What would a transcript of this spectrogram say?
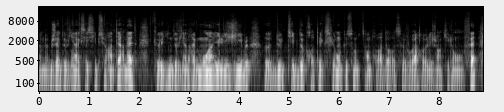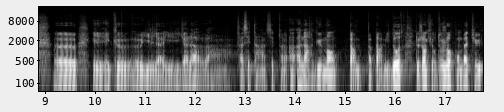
un objet devient accessible sur Internet qu'il deviendrait moins éligible du type de protection que sont en droit de recevoir les gens qui l'ont fait euh, et, et que euh, il y, a, là, euh, enfin c'est un, un, un, argument parmi d'autres, de gens qui ont toujours combattu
